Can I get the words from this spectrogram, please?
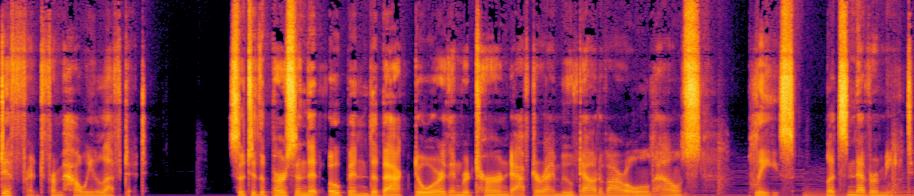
different from how we left it. So, to the person that opened the back door, then returned after I moved out of our old house, please, let's never meet.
